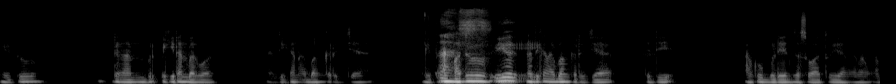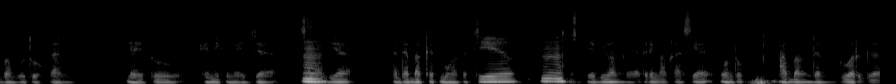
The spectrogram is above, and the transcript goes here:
gitu dengan berpikiran bahwa nanti kan abang kerja gitu aduh iya Asik. nanti kan abang kerja jadi aku beliin sesuatu yang emang abang butuhkan yaitu ini ke meja sama Hmm. dia ada bucket bunga kecil Mm. terus dia bilang kayak terima kasih ya untuk abang dan keluarga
